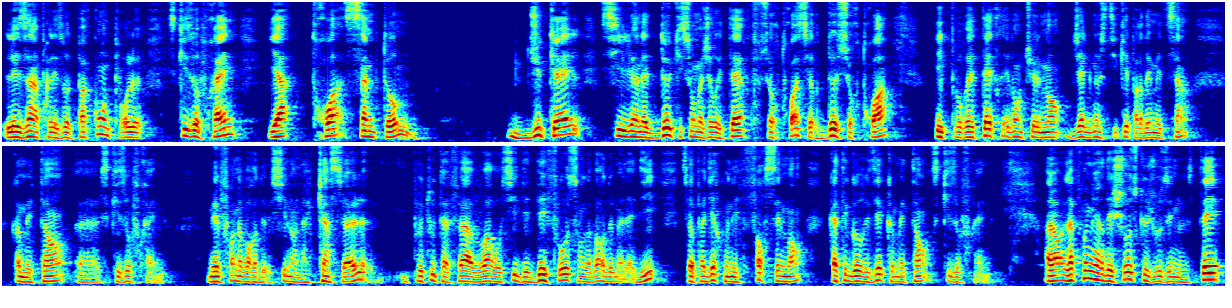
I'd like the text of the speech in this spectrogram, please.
les uns après les autres. Par contre, pour le schizophrène, il y a trois symptômes duquel, s'il y en a deux qui sont majoritaires sur trois, sur deux sur trois, il pourrait être éventuellement diagnostiqué par des médecins comme étant euh, schizophrène. Mais il faut en avoir deux. S'il n'en a qu'un seul, on peut tout à fait avoir aussi des défauts sans avoir de maladie. Ça ne veut pas dire qu'on est forcément catégorisé comme étant schizophrène. Alors, la première des choses que je vous ai notées,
